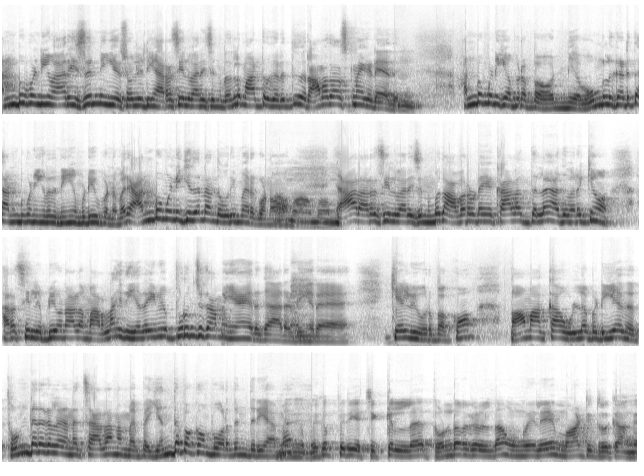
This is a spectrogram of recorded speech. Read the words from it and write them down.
அன்புமணி வாரிசுன்னு நீங்கள் சொல்லிட்டீங்க அரசியல் வாரிசுங்கிறதுல மாற்று கருத்து ராமதாஸுக்குமே கிடையாது. அன்புமணிக்கு அப்புறம் இப்போ உங்களுக்கு அடுத்து அன்புமணிங்கிறது நீங்கள் முடிவு பண்ண மாதிரி அன்புமணிக்கு தானே அந்த உரிமை இருக்கணும். யார் அரசியல் வாரிசுன்னும் போது அவருடைய காலத்தில் அது வரைக்கும் அரசியல் எப்படி வேணாலும் மாறலாம். இது எதையுமே புரிஞ்சுக்காம ஏன் இருக்கார் அப்படிங்கிற கேள்வி ஒரு பக்கம். பாமக உள்ளபடியே அந்த தொண்டர்களை நினைச்சாதான் நம்ம இப்போ எந்த பக்கம் போகிறதுன்னு தெரியாம மிக- மிகப்பெரிய சிக்கல்ல தொண்டர்கள் தான் உண்மையிலேயே மாட்டிட்டு இருக்காங்க.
